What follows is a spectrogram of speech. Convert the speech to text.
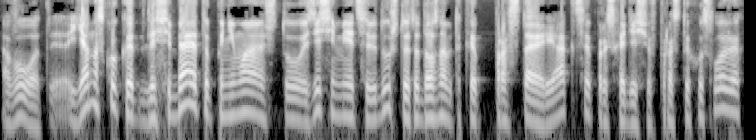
Вот. Я, насколько для себя это понимаю, что здесь имеется в виду, что это должна быть такая простая реакция, происходящая в простых условиях.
